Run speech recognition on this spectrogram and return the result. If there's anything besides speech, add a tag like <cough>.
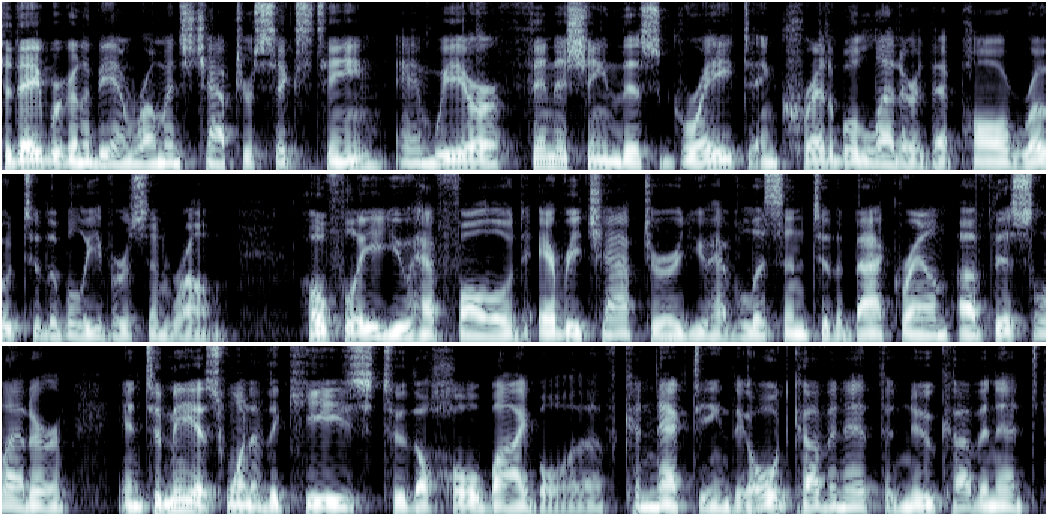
Today we're going to be in Romans chapter 16, and we are finishing this great, incredible letter that Paul wrote to the believers in Rome. Hopefully, you have followed every chapter, you have listened to the background of this letter. And to me, it's one of the keys to the whole Bible of connecting the Old Covenant, the New Covenant,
